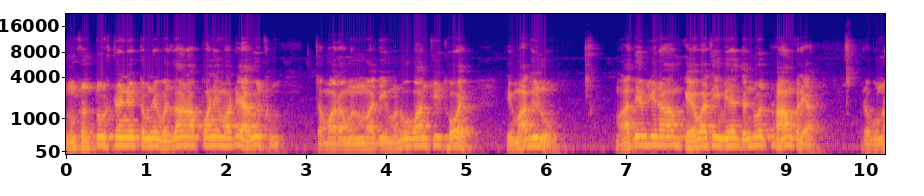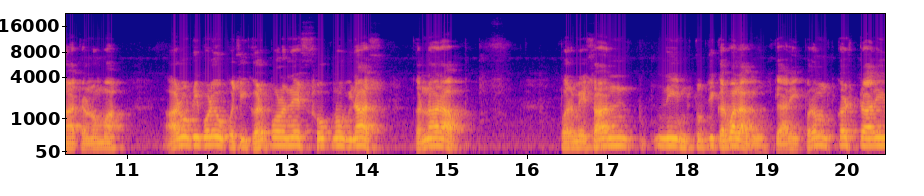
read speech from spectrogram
હું સંતુષ્ટ રહીને તમને વરદાન આપવાને માટે આવ્યો છું. તમારા મનમાં જે મનોવાંછિત હોય તે માગી લો. મહાદેવજીના આમ કહેવાથી મેં દંડવત પ્રણામ કર્યા. પ્રભુના ચરણોમાં આરોટી પડ્યો, પછી ગળપણ અને શોકનો વિનાશ કરનારા પરમેશાનની સ્તુતિ કરવા લાગ્યો. ત્યારે પરમ કષ્ટારી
